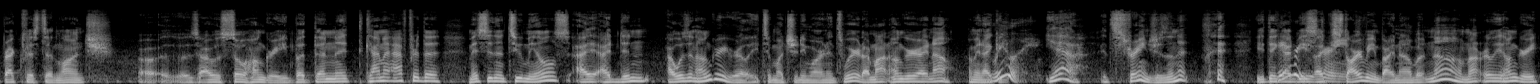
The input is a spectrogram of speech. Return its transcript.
breakfast and lunch. Uh, was, I was so hungry, but then it kind of after the missing the two meals, I, I didn't, I wasn't hungry really too much anymore, and it's weird. I'm not hungry right now. I mean, I can- Really? yeah, it's strange, isn't it? you think I'd Very be like starving by now, but no, I'm not really hungry.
